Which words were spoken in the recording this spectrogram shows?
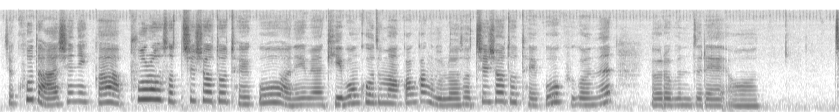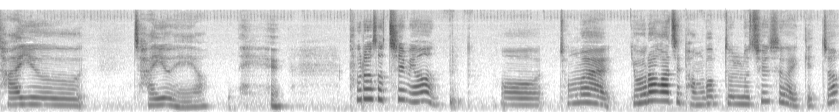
이제 코드 아시니까 풀어서 치셔도 되고 아니면 기본 코드만 꽝꽝 눌러서 치셔도 되고 그거는 여러분들의 어, 자유 자유예요. 네. 풀어서 치면 어, 정말 여러 가지 방법들로 칠 수가 있겠죠?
